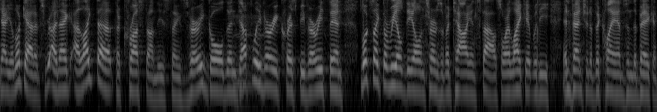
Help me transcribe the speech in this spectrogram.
Yeah, you look at it, and I, I, like the, the crust on these things. Very golden, mm. definitely very crispy, very thin. Looks like the real deal in terms of Italian style, so I like it with the invention of the clams and the bacon.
